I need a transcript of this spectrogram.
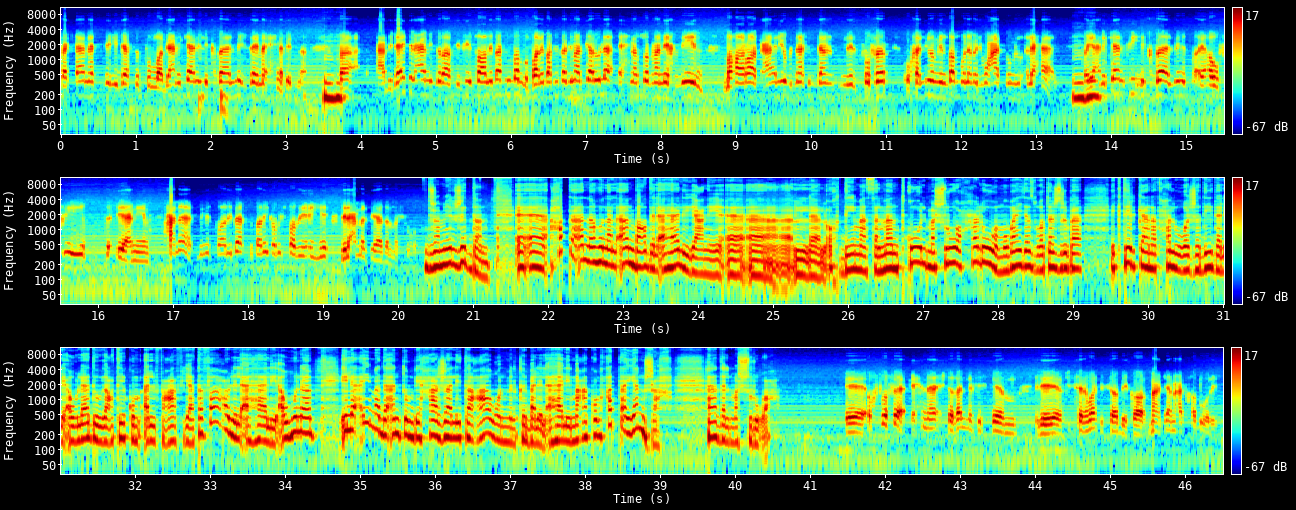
فكانت في إجازة الطلاب. يعني كان الإقبال مش زي ما إحنا بدنا. فبدايه العام الدراسي في طالبات انضموا. طالبات القديمات قالوا لا إحنا صرنا ماخذين مهارات عالية وبدناش نبدا من الصفر وخليهم ينضموا لمجموعاتهم لحال فيعني كان في إقبال من الط... أو في يعني حماس من الطالبات بطريقة مش طبيعية للعمل في هذا المشروع. جميل جدا. حتى أن هنا الآن بعض الأهالي يعني الأخت ديما سلمان تقول مشروع حلو ومميز وتجربة كثير كانت حلوة وجديدة لأولاده ويعطيكم ألف عافية. تفاعل الأهالي أو هنا إلى أي مدى أنتم بحاجة لتعاون من قبل الأهالي معكم حتى ينجح هذا المشروع؟ أخت وفاء إحنا اشتغلنا في STEM في السنوات السابقة مع جامعة خضوري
